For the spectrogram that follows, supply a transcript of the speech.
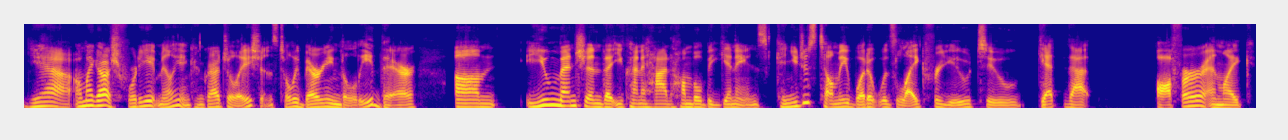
Yeah. Oh my gosh, 48 million. Congratulations. Totally burying the lead there. Um, you mentioned that you kind of had humble beginnings. Can you just tell me what it was like for you to get that offer and like,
